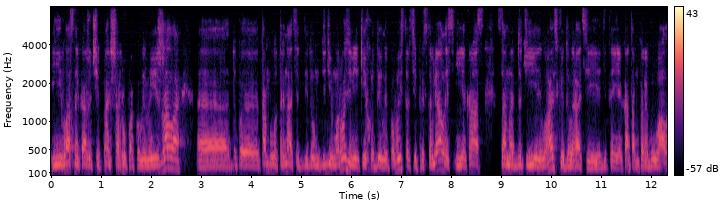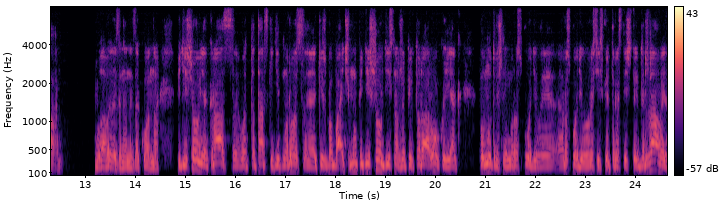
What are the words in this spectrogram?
І, власне кажучи, перша група, коли виїжджала. е, е, Там було 13 дідом дідів морозів, які ходили по виставці, представлялись, і якраз саме до тієї луганської делегації дітей, яка там перебувала, була вивезена незаконно. Підійшов якраз е, от татарський дід Мороз е, Кішбабай. Чому підійшов? Дійсно, вже півтора року, як по внутрішньому розподілі розподілу російської терористичної держави.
